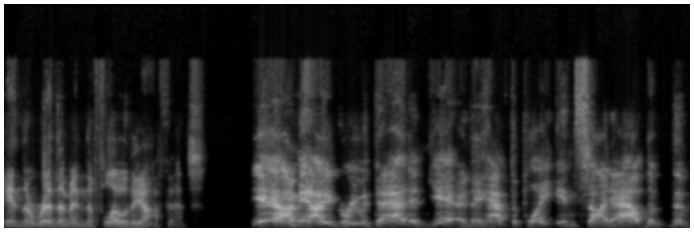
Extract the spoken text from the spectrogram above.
in the rhythm and the flow of the offense. Yeah, I mean, I agree with that, and yeah, they have to play inside out. the The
